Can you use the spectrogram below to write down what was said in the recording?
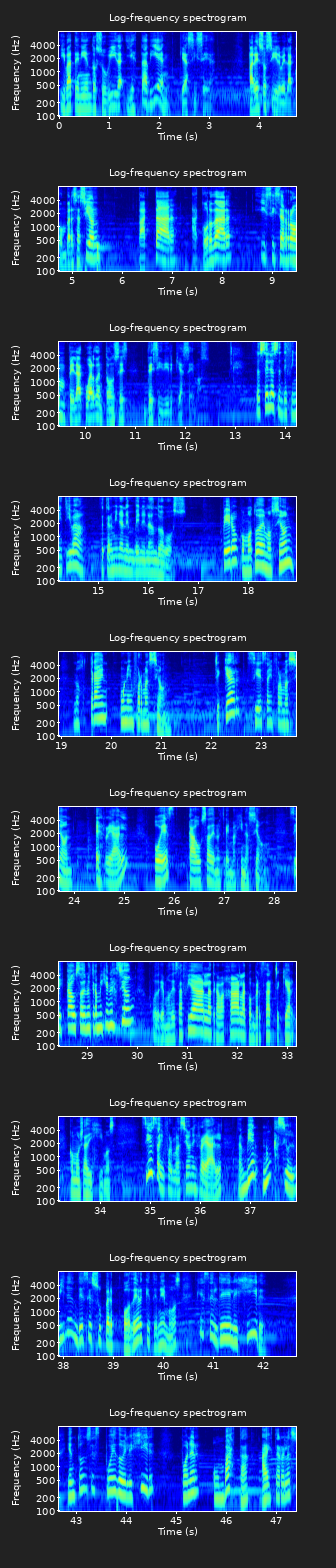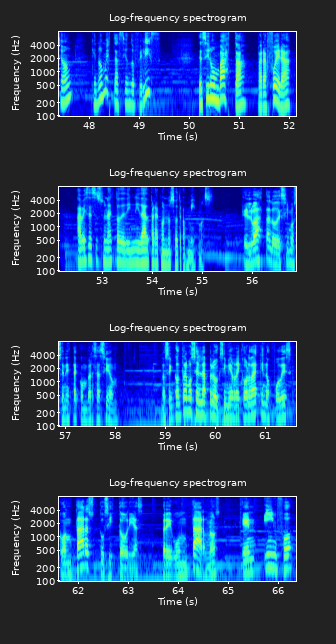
y va teniendo su vida y está bien que así sea. Para eso sirve la conversación, pactar, acordar y si se rompe el acuerdo entonces decidir qué hacemos. Los celos en definitiva te terminan envenenando a vos. pero como toda emoción, nos traen una información. Chequear si esa información es real o es causa de nuestra imaginación. Si es causa de nuestra imaginación, podremos desafiarla, trabajarla, conversar, chequear, como ya dijimos. Si esa información es real, también nunca se olviden de ese superpoder que tenemos, que es el de elegir. Y entonces puedo elegir poner un basta a esta relación que no me está haciendo feliz. Decir un basta para afuera a veces es un acto de dignidad para con nosotros mismos. El basta lo decimos en esta conversación. Nos encontramos en la próxima y recordá que nos podés contar tus historias, preguntarnos en info.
